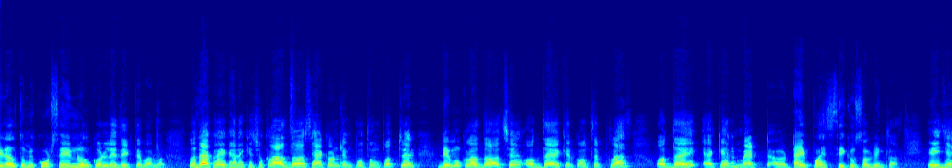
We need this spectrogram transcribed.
ম্যাটেরিয়াল তুমি কোর্সে এনরোল করলে দেখতে পারবা। তো দেখো, এখানে কিছু ক্লাস দেওয়া আছে অ্যাকাউন্টিং প্রথম পত্রের ডেমো ক্লাস দেওয়া আছে, অধ্যায় একের কনসেপ্ট ক্লাস অধ্যায় একের math type wise CQ solving class এই যে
